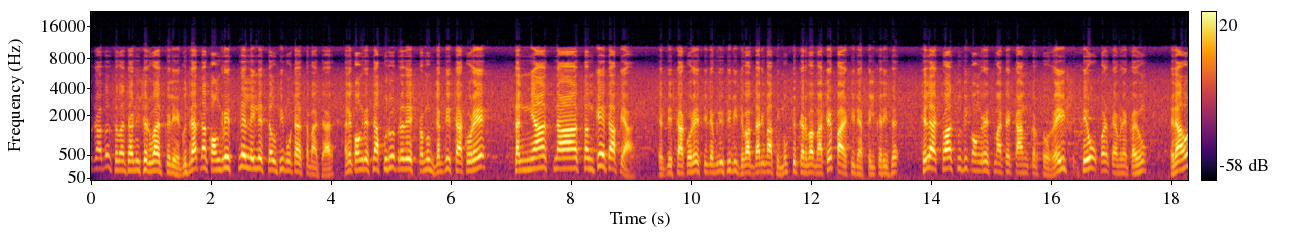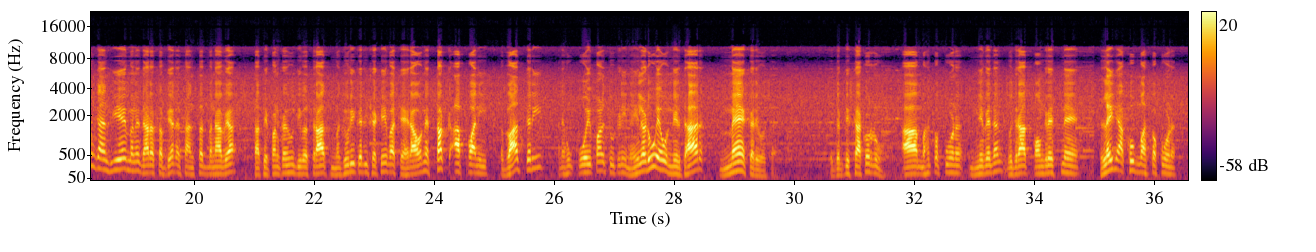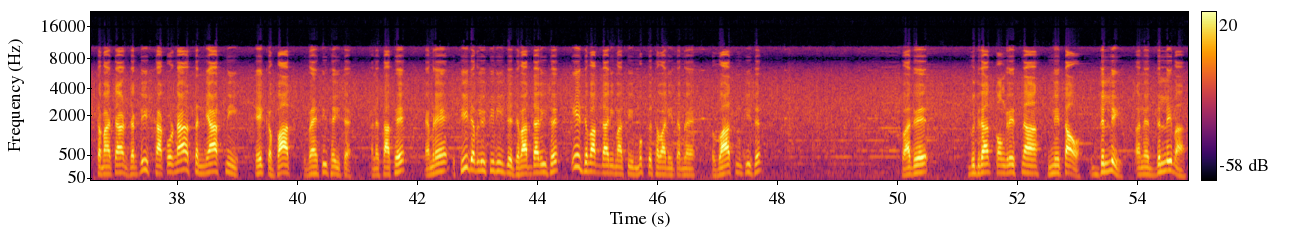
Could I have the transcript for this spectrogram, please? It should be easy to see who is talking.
Speaker 1: Travel સમાચારની શરૂઆત કરીએ. ગુજરાતના કોંગ્રેસને લઈને સૌથી મોટા સમાચાર. અને કોંગ્રેસના પૂર્વ પ્રદેશ પ્રમુખ જગદીશ ઠાકોરે સંન્યાસના સંકેત આપ્યા. જગદીશ ઠાકોરે સીડબ્લ્યુસીની જવાબદારીમાંથી મુક્ત કરવા માટે પાર્ટીને અપીલ કરી છે. છેલ્લા શ્વાસ સુધી કોંગ્રેસ માટે કામ કરતો રહીશ તેવું પણ તેમણે કહ્યું. રાહુલ ગાંધીએ મને ધારાસભ્ય અને સાંસદ બનાવ્યા. સાથે પણ કહ્યું, દિવસ રાત મજૂરી કરી શકે એવા ચહેરાઓને તક આપવાની વાત કરી અને હું કોઈ પણ ચૂંટણી નહીં લડું એવો નિર્ધાર મેં કર્યો છે. જગદીશ ઠાકોરનું આ મહત્વપૂર્ણ નિવેદન ગુજરાત કોંગ્રેસને લઈને આ ખૂબ મહત્વપૂર્ણ સમાચાર. જગદીશ ઠાકોરના સંન્યાસની એક વાત વહેતી થઈ છે અને સાથે એમણે સીડબ્લ્યુસીની જે જવાબદારી છે એ જવાબદારીમાંથી મુક્ત થવાની તેમણે વાત મૂકી છે. આજે ગુજરાત કોંગ્રેસના નેતાઓ દિલ્હી અને દિલ્હીમાં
